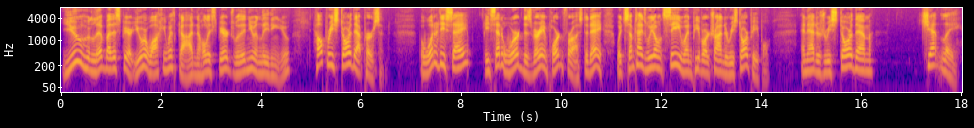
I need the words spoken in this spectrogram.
You who live by the Spirit, you are walking with God, and the Holy Spirit's within you and leading you, help restore that person. But what did he say? He said a word that's very important for us today, which sometimes we don't see when people are trying to restore people and that is restore them gently.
